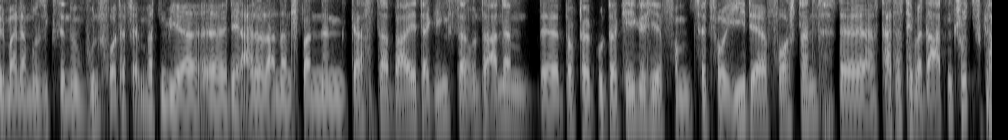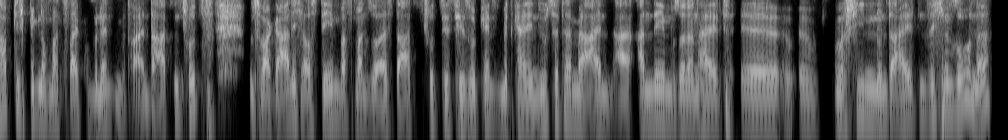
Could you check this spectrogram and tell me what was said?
mit meiner Musiksendung Wunschwort FM hatten wir äh, den einen oder anderen spannenden Gast dabei. Da ging es dann unter anderem der Dr. Gunter Kegel hier vom ZVI, der Vorstand, äh, hat das Thema Datenschutz gehabt. Ich bringe noch mal zwei Komponenten mit rein. Datenschutz und zwar gar nicht aus dem, was man so als Datenschutz jetzt hier so kennt, mit keine Newsletter mehr ein, äh, annehmen, sondern halt äh, äh, Maschinen unterhalten sich und so. Ne?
